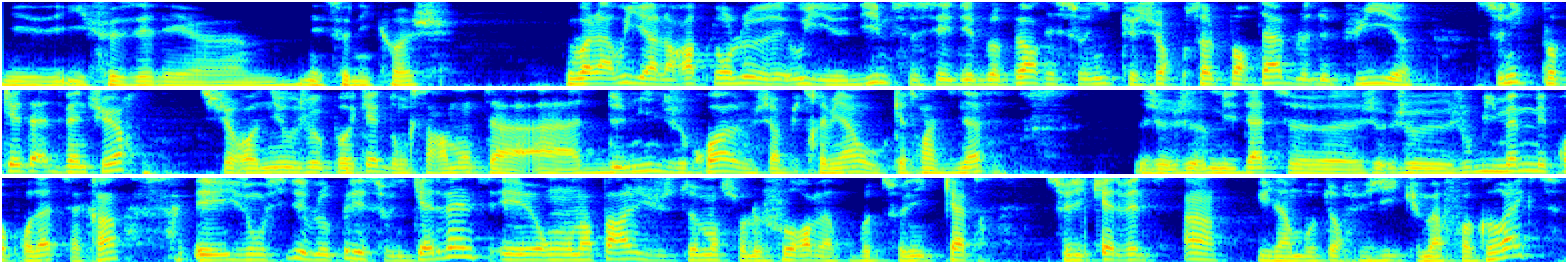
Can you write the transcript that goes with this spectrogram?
ils, ils faisaient les, euh, les Sonic Rush. Voilà, oui, alors rappelons-le, oui, Dims, c'est les développeurs des Sonic sur console portable depuis euh, Sonic Pocket Adventure sur Neo Geo Pocket, donc ça remonte à, à 2000, je crois, je me souviens plus très bien, ou 99. Je, je- mes dates, euh, je- j'oublie même mes propres dates, ça craint. Et ils ont aussi développé les Sonic Advance, et on en parlait justement sur le forum à propos de Sonic 4. Sonic Advance 1, il a un moteur physique, ma foi, correct.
